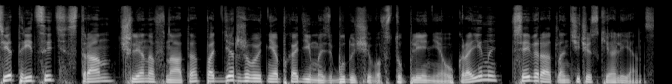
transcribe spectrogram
Все 30 стран, членов НАТО, поддерживают необходимость будущего вступления Украины в Североатлантический альянс.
